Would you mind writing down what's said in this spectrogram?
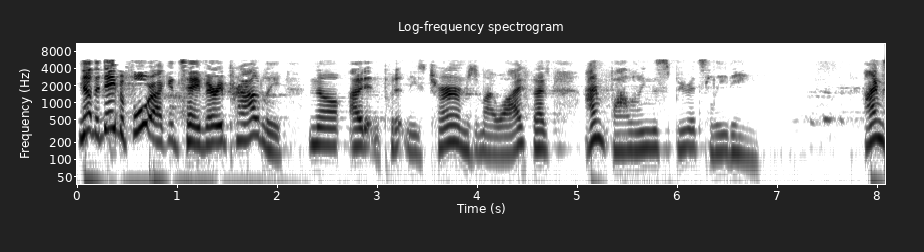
Now the day before I could say very proudly, no, I didn't put it in these terms to my wife, but I was, I'm following the Spirit's leading. I'm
